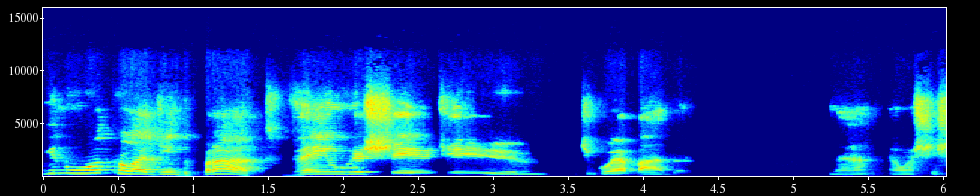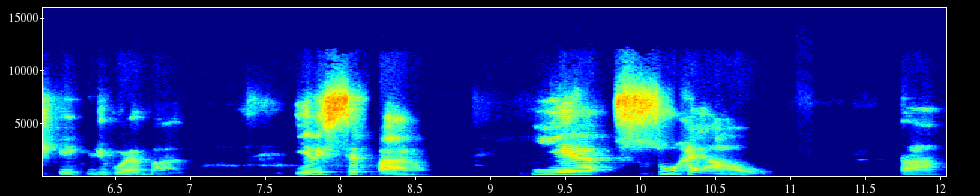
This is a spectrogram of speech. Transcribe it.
E no outro ladinho do prato vem o recheio de, de goiabada. Né? É uma cheesecake de goiabada. E eles separam. E é surreal. Tá?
